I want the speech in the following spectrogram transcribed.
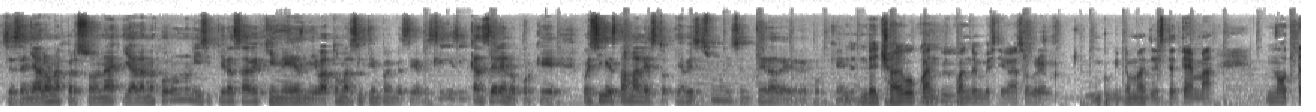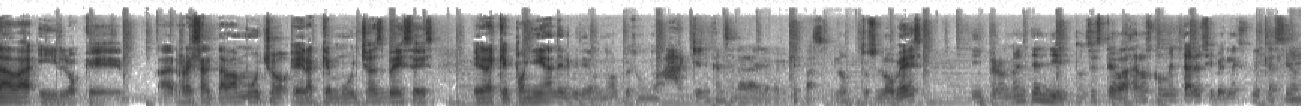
se señala a una persona y a lo mejor uno ni siquiera sabe quién es, ni va a tomarse el tiempo de investigar. Sí, sí, cancélenlo porque, pues sí, está mal esto. Y a veces uno ni se entera de, por qué. De, hecho, algo cuando, cuando investigaba sobre un poquito más de este tema, notaba y lo que ah, resaltaba mucho era que muchas veces era que ponían el video, ¿no? Pues uno, ah, quieren cancelar a a ver qué pasa, ¿no? Entonces lo ves y pero no entendí. Entonces te vas a los comentarios y ves la explicación.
